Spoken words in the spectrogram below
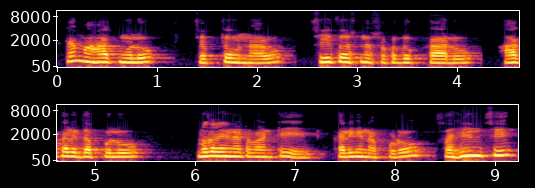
అంటే మహాత్ములు చెప్తూ ఉన్నారు శీతోష్ణ సుఖ దుఃఖాలు ఆకలి దప్పులు మొదలైనటువంటి కలిగినప్పుడు సహించి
